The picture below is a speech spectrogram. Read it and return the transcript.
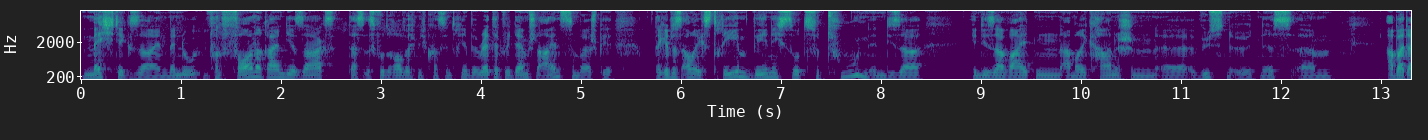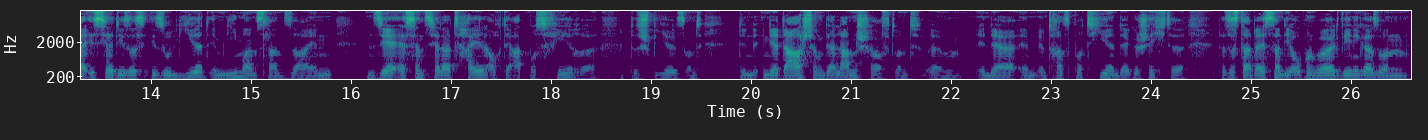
mächtig sein, wenn du von vornherein dir sagst, das ist, worauf ich mich konzentrieren will. Red Dead Redemption 1 zum Beispiel, da gibt es auch extrem wenig so zu tun in dieser, in dieser weiten amerikanischen äh, Wüstenödnis. Ähm, aber da ist ja dieses isoliert im Niemandsland sein ein sehr essentieller Teil auch der Atmosphäre des Spiels und in, in der Darstellung der Landschaft und ähm, in der, im, im, Transportieren der Geschichte. Das ist da, da ist dann die Open World weniger so ein,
